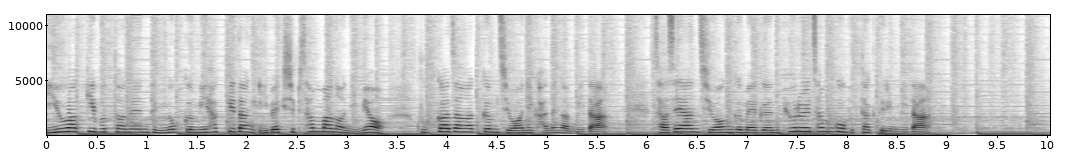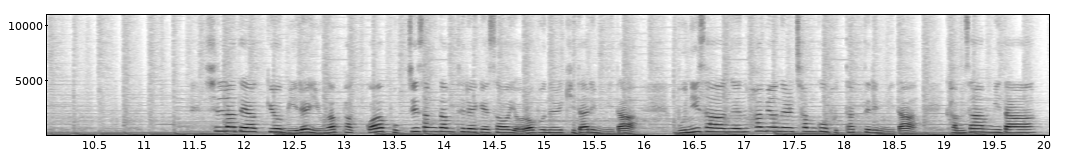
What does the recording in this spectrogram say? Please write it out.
이후 학기부터는 등록금이 학기당 213만원이며 국가장학금 지원이 가능합니다. 자세한 지원 금액은 표를 참고 부탁드립니다. 신라대학교 미래융합학과 복지상담 트랙에서 여러분을 기다립니다. 문의사항은 화면을 참고 부탁드립니다. 감사합니다.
